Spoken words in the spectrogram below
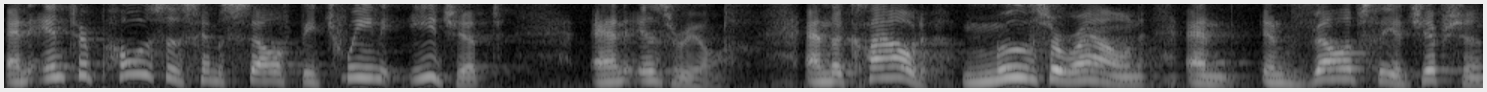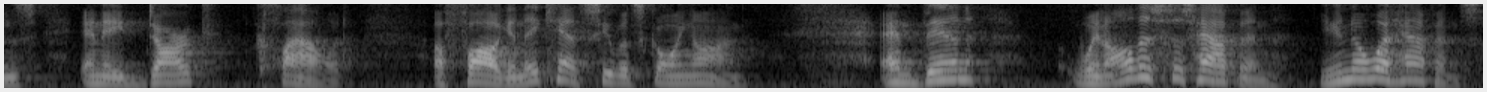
and interposes himself between Egypt and Israel. And the cloud moves around and envelops the Egyptians in a dark cloud, a fog, and they can't see what's going on. And then when all this has happened, you know what happens.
